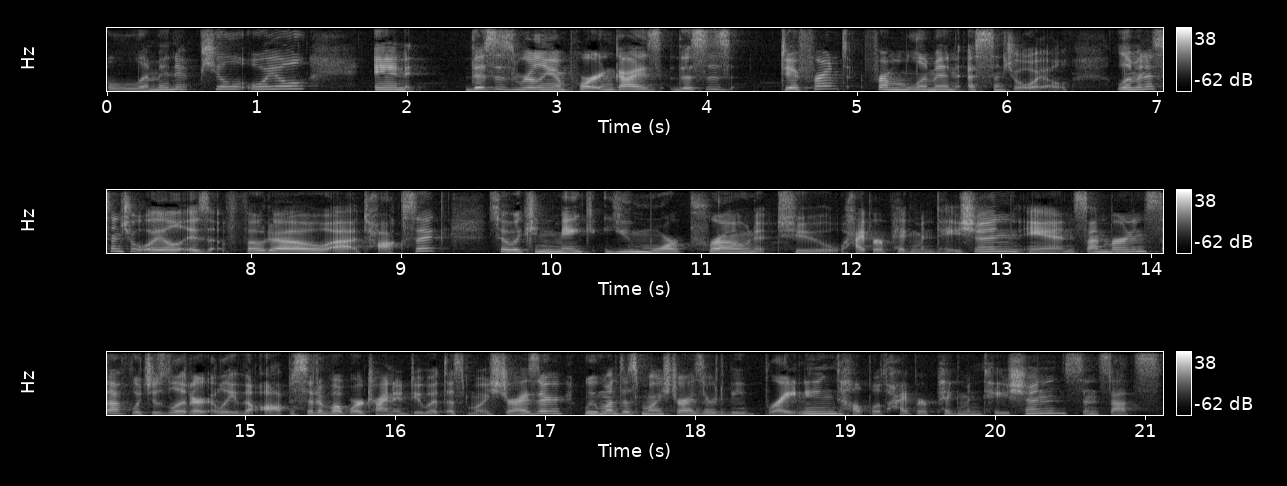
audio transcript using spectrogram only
lemon peel oil. And this is really important, guys. This is different from lemon essential oil. Lemon essential oil is phototoxic, uh, so it can make you more prone to hyperpigmentation and sunburn and stuff, which is literally the opposite of what we're trying to do with this moisturizer. We want this moisturizer to be brightening to help with hyperpigmentation since that's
